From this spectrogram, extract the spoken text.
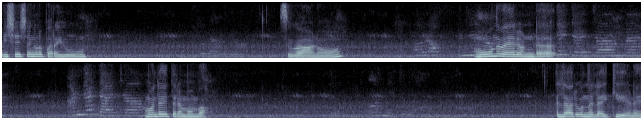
വിശേഷങ്ങൾ പറയൂ. സുഖമാണോ മൂന്ന് പേരുണ്ട്. മോന്റെ തരാം മുമ്പ എല്ലാവരും ഒന്ന് ലൈക്ക് ചെയ്യണേ.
